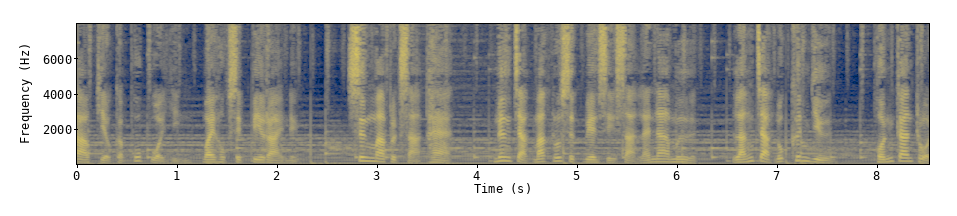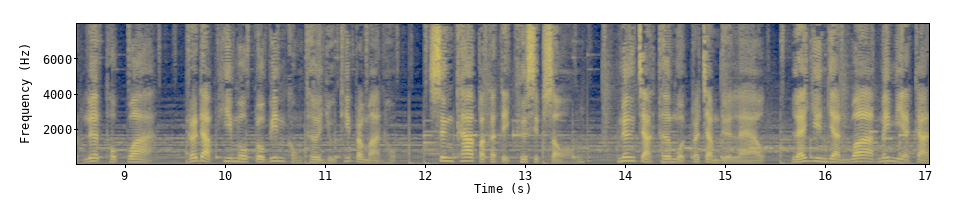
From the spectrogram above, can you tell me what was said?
ราวเกี่ยวกับผู้ป่วยหญิงวัย 60 ปีรายหนึ่ง ซึ่งมาปรึกษาแพทย์ เนื่องจากมักรู้สึกเวียนศีรษะและหน้ามืด หลังจากลุกขึ้นยืน ผลการตรวจเลือดพบว่า ระดับฮีโมโกลบินของเธออยู่ที่ประมาณ 6 ซึ่งค่าปกติคือ 12 เนื่องจากเธอหมดประจำเดือนแล้ว และยืนยันว่าไม่มีอาการ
